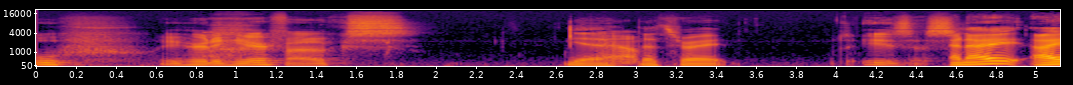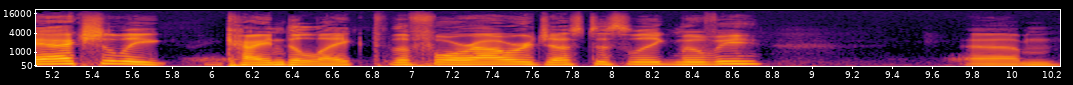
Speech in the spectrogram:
Oof. You heard it here, folks. Yeah, Yeah. that's right. Jesus. And I I actually kind of liked the 4-hour Justice League movie. Um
